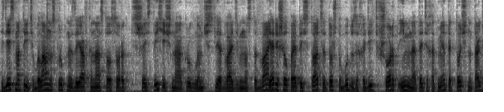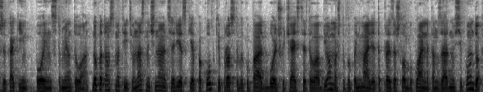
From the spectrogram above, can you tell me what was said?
Здесь, смотрите, была у нас крупная заявка на 146 тысяч на круглом числе 2.92. Я решил по этой ситуации то, что буду заходить в шорт именно от этих отметок точно так же, как и по инструменту One. Но потом, смотрите, у нас начинаются резкие покупки, просто выкупают большую часть этого объема, чтобы вы понимали, это произошло буквально там за одну секунду,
